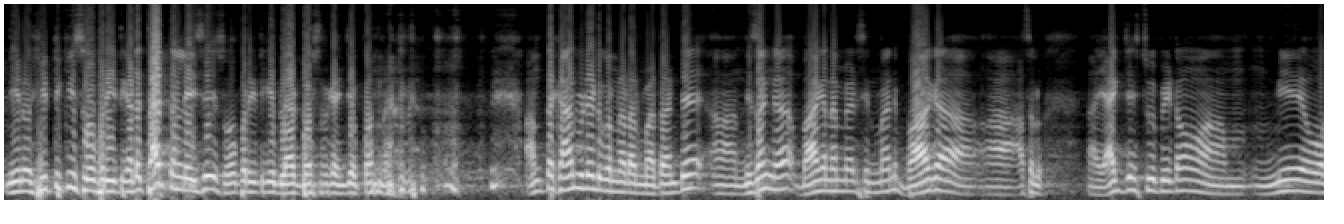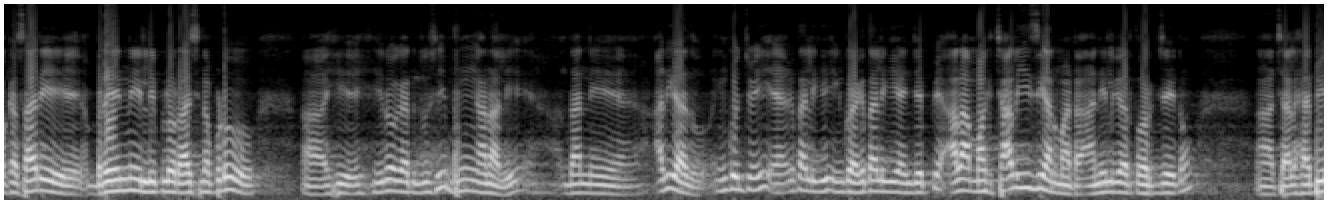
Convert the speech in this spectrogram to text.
నేను హిట్కి సూపర్ హిట్కి అంటే థర్టన్ లేచి సూపర్ హిట్కి బ్లాక్ బస్టర్కి అని చెప్పన్నారు. అంత కాన్ఫిడెంట్గా ఉన్నాడు అనమాట అంటే నిజంగా బాగా నమ్మాడు సినిమాని బాగా అసలు యాక్ట్ చేసి చూపించడం మీ ఒకసారి బ్రెయిన్ని లిప్లో రాసినప్పుడు హీ- హీరో గారిని చూసి అనాలి. దాన్ని అది కాదు. ఇంకొంచెం ఈ ఎగతాళిగి ఇంకో ఎగతాళిగి అని చెప్పి అలా మాకు చాలా ఈజీ అనమాట అనిల్ గారితో వర్క్ చేయడం చాలా హ్యాపీ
